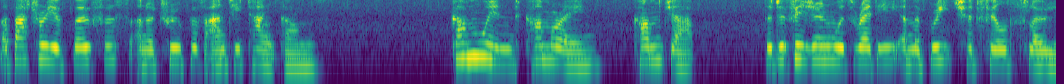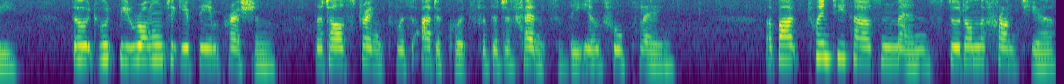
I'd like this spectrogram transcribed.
a battery of Bofors and a troop of anti tank guns. Come wind, come rain, come Jap, the division was ready and the breach had filled slowly, though it would be wrong to give the impression that our strength was adequate for the defence of the Imphal plain. About 20,000 men stood on the frontier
